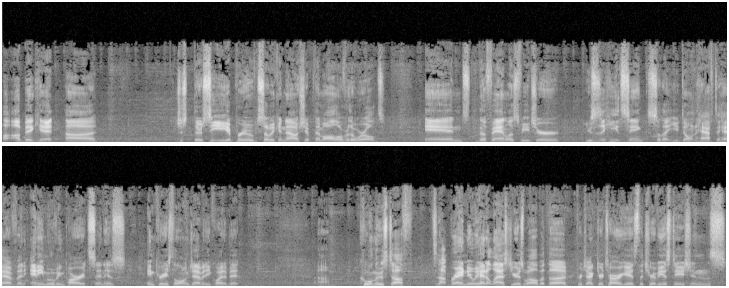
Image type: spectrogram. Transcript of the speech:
a, a big hit. Uh, just they're CE approved, so we can now ship them all over the world. And the fanless feature uses a heat sink so that you don't have to have any moving parts and has increase the longevity quite a bit. Um, cool new stuff. it's not brand new. We had it last year as well, but the projector targets, the trivia stations,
